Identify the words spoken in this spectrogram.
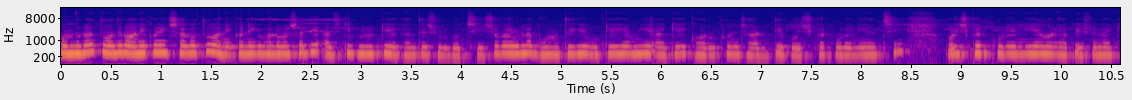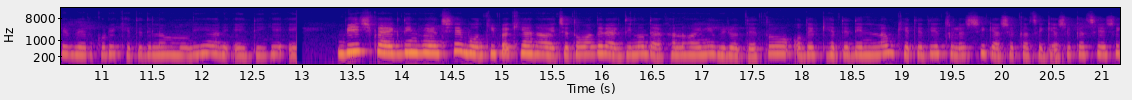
বন্ধুরা, তোমাদের অনেক অনেক স্বাগত, অনেক অনেক ভালোবাসা দিয়ে আজকে ভিডিওটি এখান থেকে শুরু করছি। সকালবেলা ঘুম থেকে উঠেই আমি আগে ঘর উঠোন ঝাড় দিয়ে পরিষ্কার করে নিয়েছি। পরিষ্কার করে নিয়ে আমার হ্যাপি সোনাকে বের করে খেতে দিলাম মুড়ি আর এইদিকে এই বেশ কয়েকদিন হয়েছে, বদ্রি পাখি আনা হয়েছে। তোমাদের একদিনও দেখানো হয়নি ভিডিওতে। তো ওদের খেতে দিয়ে নিলাম, খেতে দিয়ে চলে এসেছি গ্যাসের কাছে। গ্যাসের কাছে এসে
